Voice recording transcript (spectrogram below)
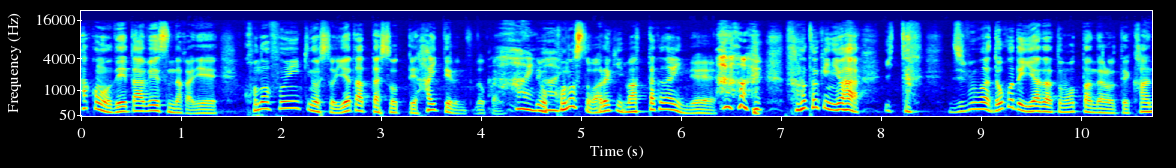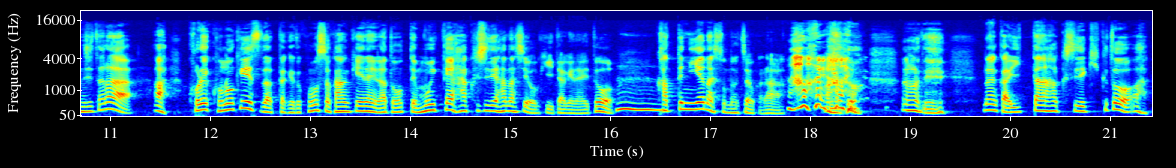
過去のデータベースの中でこの雰囲気の人嫌だった人って入ってるんですどっかに、はいはい。でもこの人悪気全くないんで、その時には一旦自分はどこで嫌だと思ったんだろうって感じたらあこれこのケースだったけどこの人関係ないなと思ってもう一回白紙で話を聞いてあげないと、うんうん。勝手に嫌な人になっちゃうから、はいあのなのでなんか一旦白紙で聞くとあ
